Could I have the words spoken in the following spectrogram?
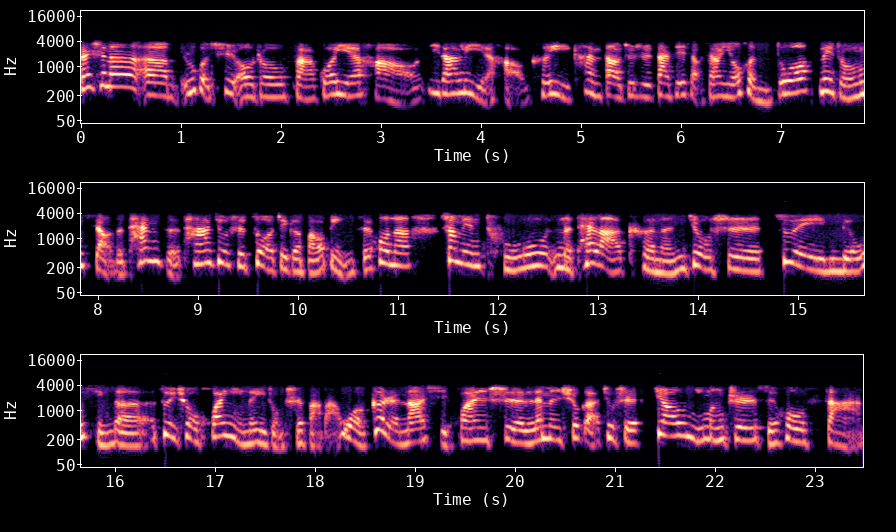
但是呢，呃，如果去欧洲，法国也好，意大利也好，可以看到就是大街小巷有很多那种小的摊子，它就是做这个薄饼，随后呢上面涂 Nutella，可能就是最流行的、最受欢迎的一种吃法吧。我个人呢喜欢是 lemon sugar，就是浇柠檬汁，随后撒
